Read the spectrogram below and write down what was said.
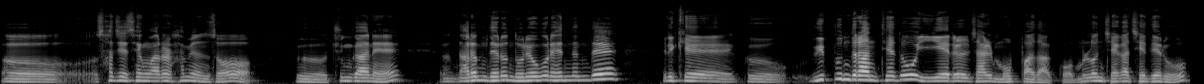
어, 사제 생활을 하면서 그 중간에 나름대로 노력을 했는데 이렇게 그 윗분들한테도 이해를 잘 못 받았고 물론 제가 제대로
